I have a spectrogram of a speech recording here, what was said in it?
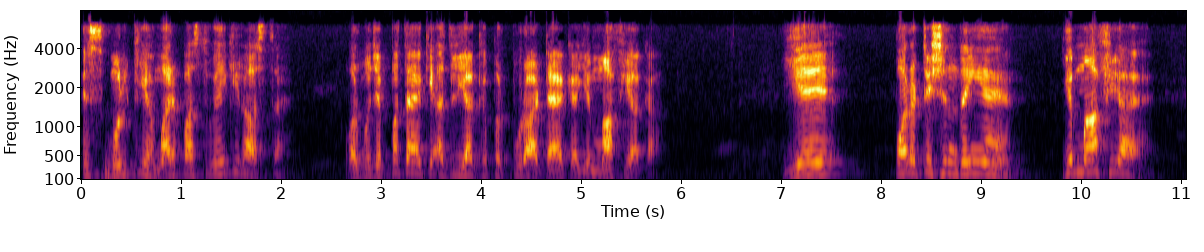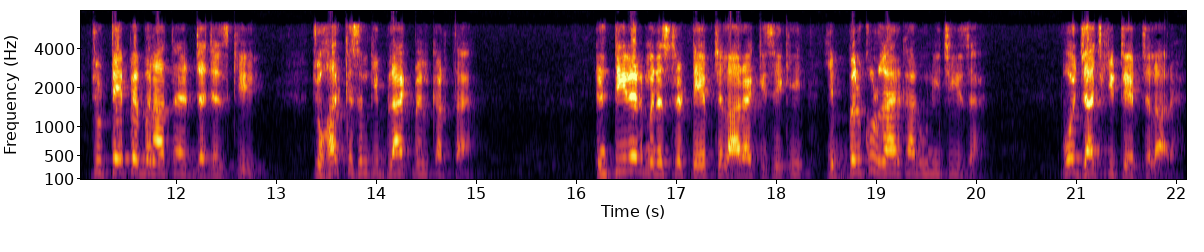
इस मुल्क की हमारे पास तो एक ही रास्ता है। और मुझे पता है कि अदलिया के ऊपर पूरा अटैक है, ये माफिया का। ये पॉलिटिशियन नहीं है, ये माफिया है, जो टेपे बनाता है जजेस की, जो हर किस्म की ब्लैकमेल करता है। इंटीरियर मिनिस्टर टेप चला रहा है किसी की, ये बिल्कुल गैर कानूनी चीज़ है। वो जज की टेप चला रहा है।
